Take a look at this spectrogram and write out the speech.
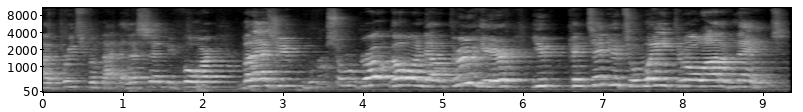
I've preached from that, as I said before. But as you grow, go on down through here, you continue to wade through a lot of names.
